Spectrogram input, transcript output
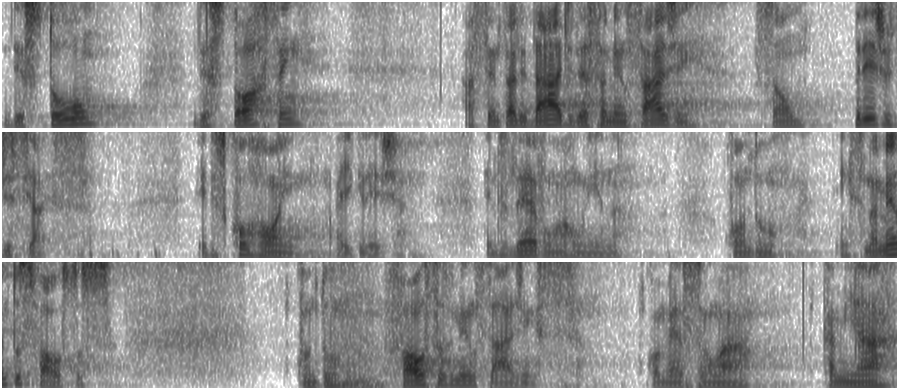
destoam, distorcem a centralidade dessa mensagem são prejudiciais. Eles corroem a igreja, eles levam à ruína quando ensinamentos falsos quando falsas mensagens começam a caminhar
